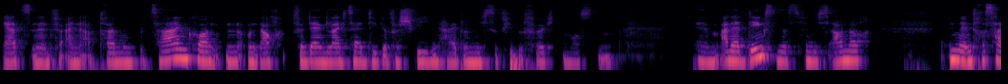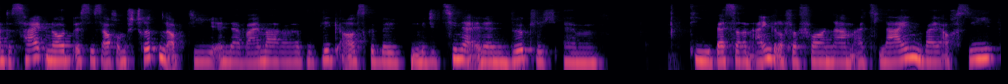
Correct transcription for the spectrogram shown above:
Ärztinnen für eine Abtreibung bezahlen konnten und auch für deren gleichzeitige Verschwiegenheit und nicht so viel befürchten mussten. Ähm, allerdings, und das finde ich auch noch eine interessante Side Note, ist es auch umstritten, ob die in der Weimarer Republik ausgebildeten MedizinerInnen wirklich ähm, die besseren Eingriffe vornahmen als Laien, weil auch sie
